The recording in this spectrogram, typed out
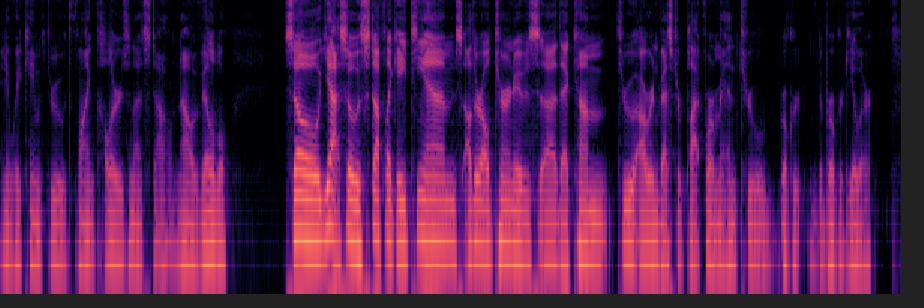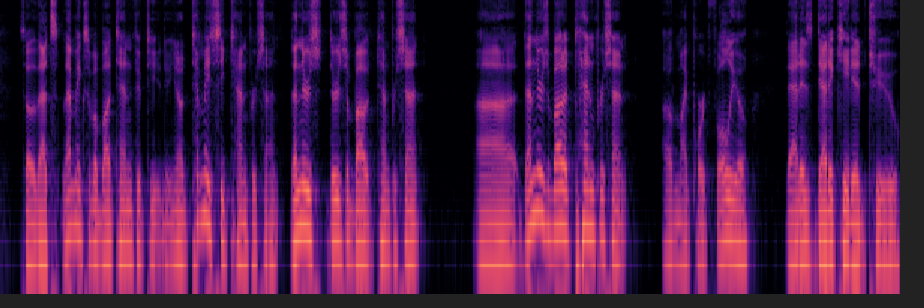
anyway came through with flying colors and that's now available. So yeah, so stuff like ATMs, other alternatives that come through our investor platform and through broker the broker dealer so that's that makes up about 10, 50, you know, 10 may see 10%. Then there's there's about 10%. Uh, then there's about a 10% of my portfolio that is dedicated to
